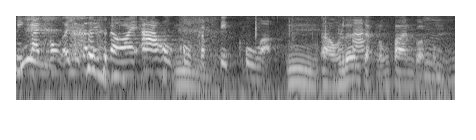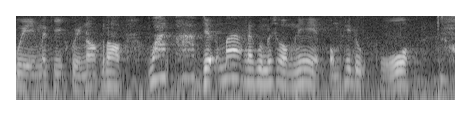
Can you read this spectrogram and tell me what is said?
มีการงงอายุกันเล็กน้อยอ่าหกขวบกับสิบขวบ อืมเอาเริ่มจากน้องปานก่อนอืม ผมคุยเมื่อกี้คุยนอกรอบวาดภาพเยอะมากนะคุณผู้ชมนี่ ผมให้ดูโอ้โหโอ้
